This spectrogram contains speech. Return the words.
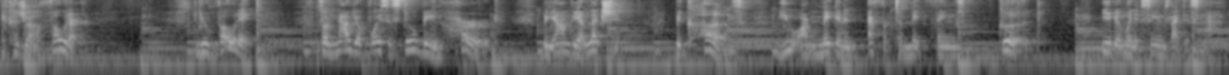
because you're a voter. You voted, so now your voice is still being heard beyond the election because you are making an effort to make things good, even when it seems like it's not.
